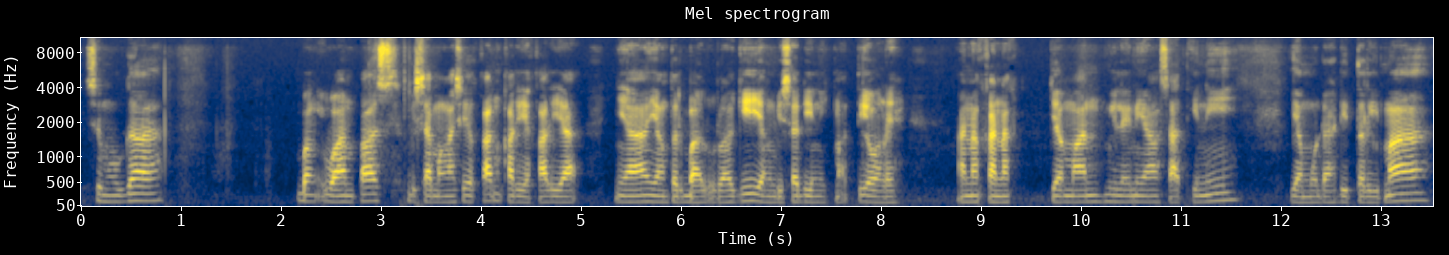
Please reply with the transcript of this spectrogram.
Semoga Bang Iwan Fals bisa menghasilkan karya-karyanya yang terbaru lagi yang bisa dinikmati oleh anak-anak zaman milenial saat ini yang mudah diterima,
